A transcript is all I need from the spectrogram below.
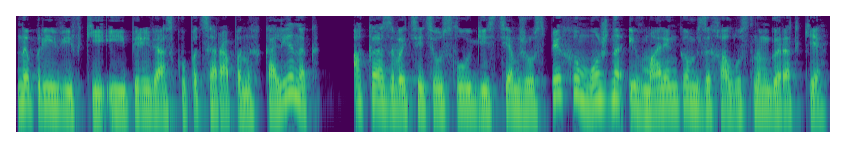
на прививки и перевязку поцарапанных коленок, оказывать эти услуги с тем же успехом можно и в маленьком захолустном городке.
